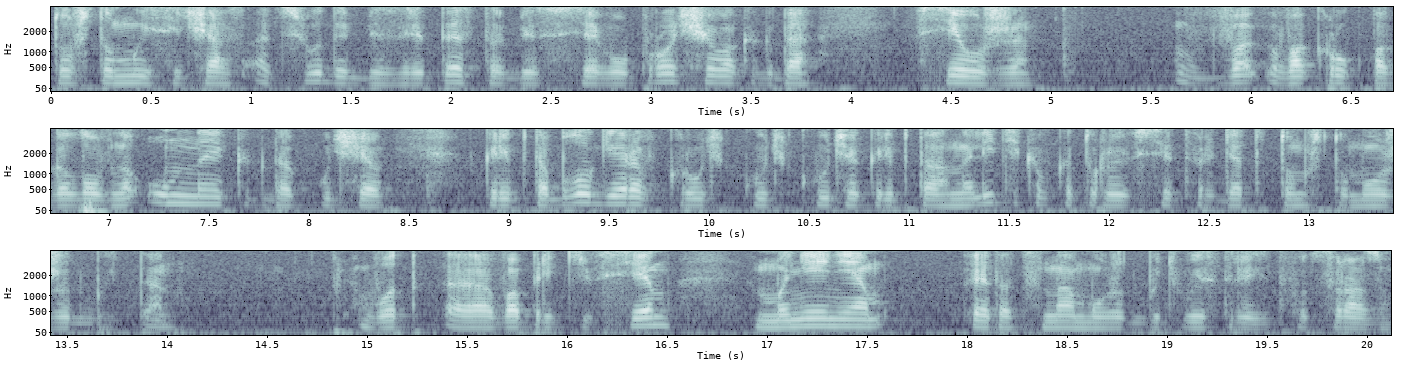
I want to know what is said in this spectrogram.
То, что мы сейчас отсюда, без ретестов, без всего прочего, когда все уже вокруг поголовно умные, когда куча криптоблогеров, куч, куч, куча криптоаналитиков, которые все твердят о том, что может быть. Да? Вот э, вопреки всем мнениям, эта цена может быть выстрелит вот сразу.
